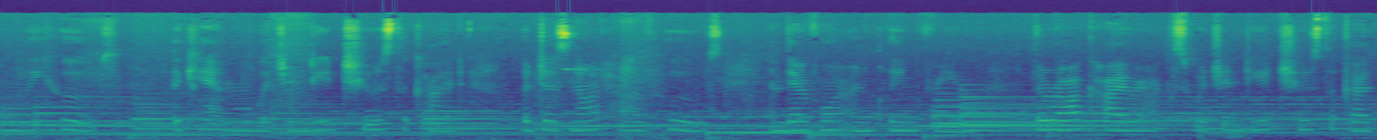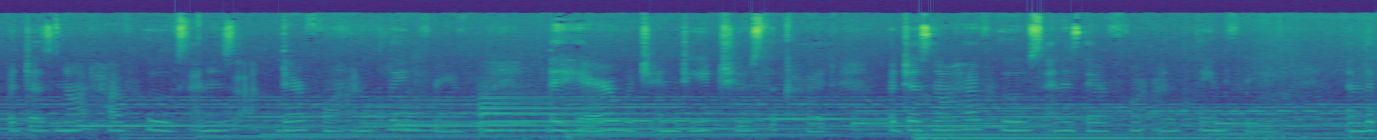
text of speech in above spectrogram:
only hooves, the camel, which indeed chews the cud, but does not have hooves, and therefore unclean for you, the rock hyrax, which indeed chews the cud, but does not have hooves, and is uh, therefore unclean for you, the hare, which indeed chews the cud, but does not have hooves, and is therefore unclean for you, and the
